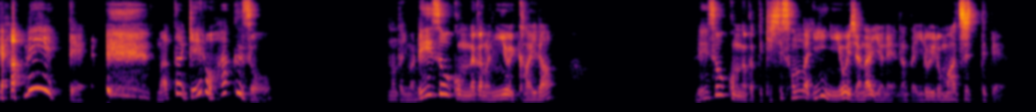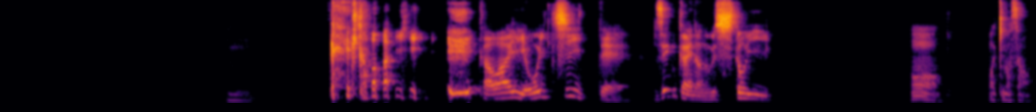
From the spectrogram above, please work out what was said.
やめえって。またゲロ吐くぞ。なんだ今、冷蔵庫の中の匂い嗅いだ？冷蔵庫の中って決してそんないい匂いじゃないよね。なんかいろいろ混じってて。かわいい。かわいい。美味しいって。前回のあの牛といい。うん。牧間さん。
